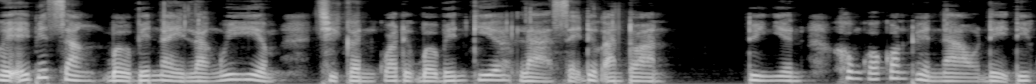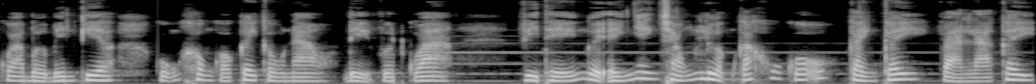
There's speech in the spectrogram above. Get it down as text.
Người ấy biết rằng bờ bên này là nguy hiểm, chỉ cần qua được bờ bên kia là sẽ được an toàn. Tuy nhiên, không có con thuyền nào để đi qua bờ bên kia, cũng không có cây cầu nào để vượt qua. Vì thế người ấy nhanh chóng lượm các khúc gỗ, cành cây và lá cây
